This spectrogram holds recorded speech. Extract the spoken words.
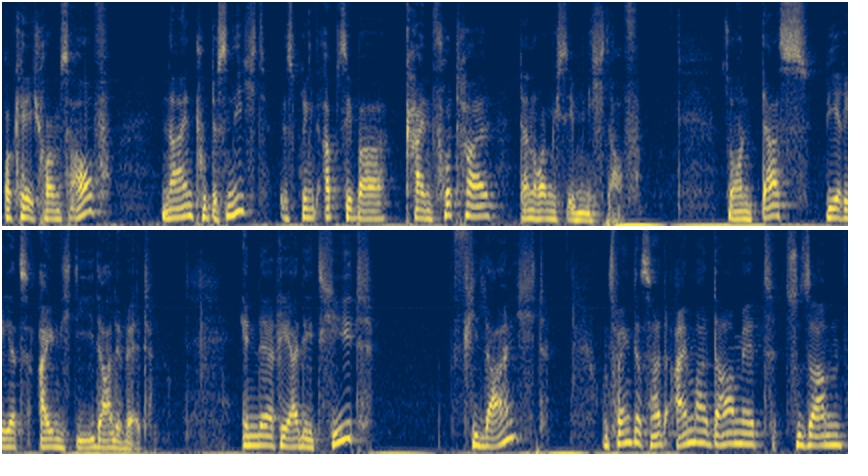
okay, ich räume es auf. Nein, tut es nicht. Es bringt absehbar keinen Vorteil. Dann räume ich es eben nicht auf. So, und das wäre jetzt eigentlich die ideale Welt. In der Realität vielleicht. Und zwar hängt das halt einmal damit zusammen,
